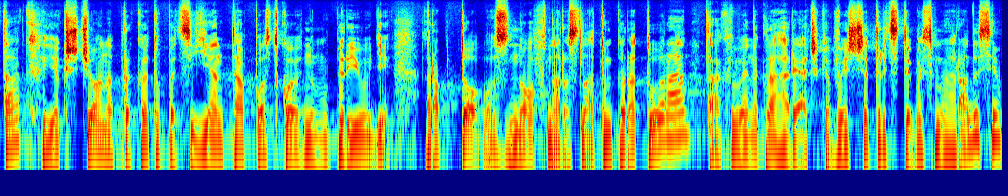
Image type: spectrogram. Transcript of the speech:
Так, якщо, наприклад, у пацієнта в постковідному періоді раптово знов наросла температура, так, виникла гарячка вище 38 градусів,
